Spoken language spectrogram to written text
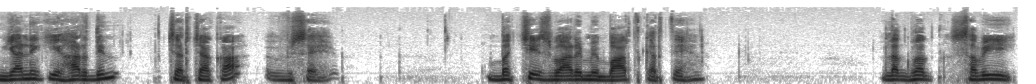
यानी कि हर दिन चर्चा का विषय है। बच्चे इस बारे में बात करते हैं। लगभग सभी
